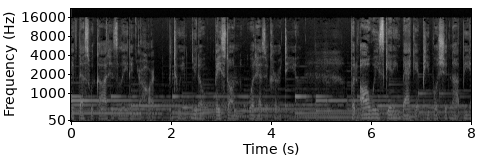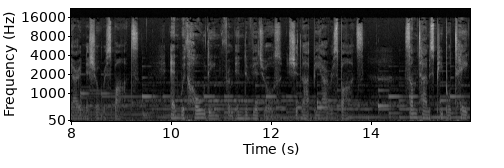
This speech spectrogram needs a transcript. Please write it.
if that's what God has laid in your heart between, you know, based on what has occurred to you. But always getting back at people should not be our initial response. And withholding from individuals should not be our response. Sometimes people take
